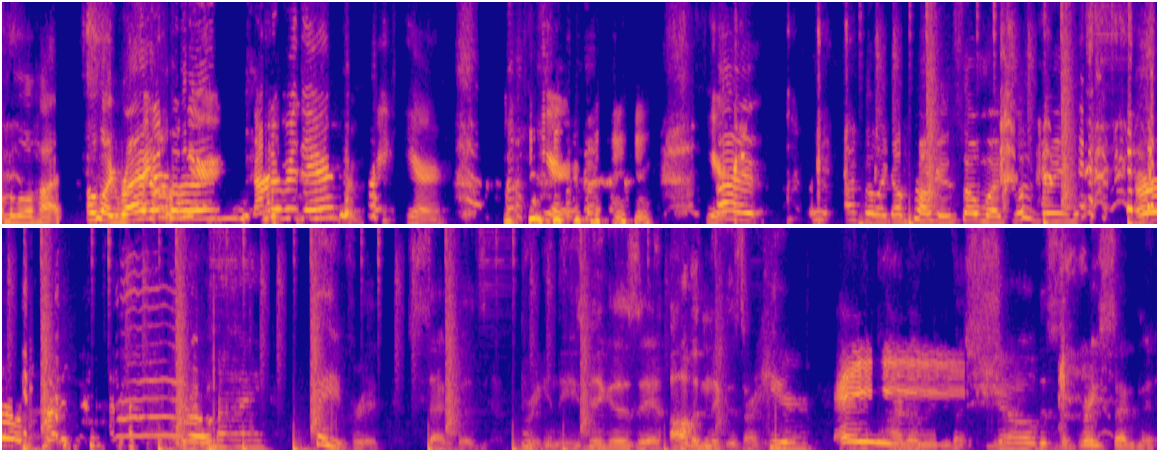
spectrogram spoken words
I'm a little high. I was like, right, Right on here. Not over there, but right here. Here. Here. I, I feel like I'm talking so much. Let's bring Herb. My favorite segments, bringing these niggas in. All the niggas are here. Part of the show. This is a great segment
